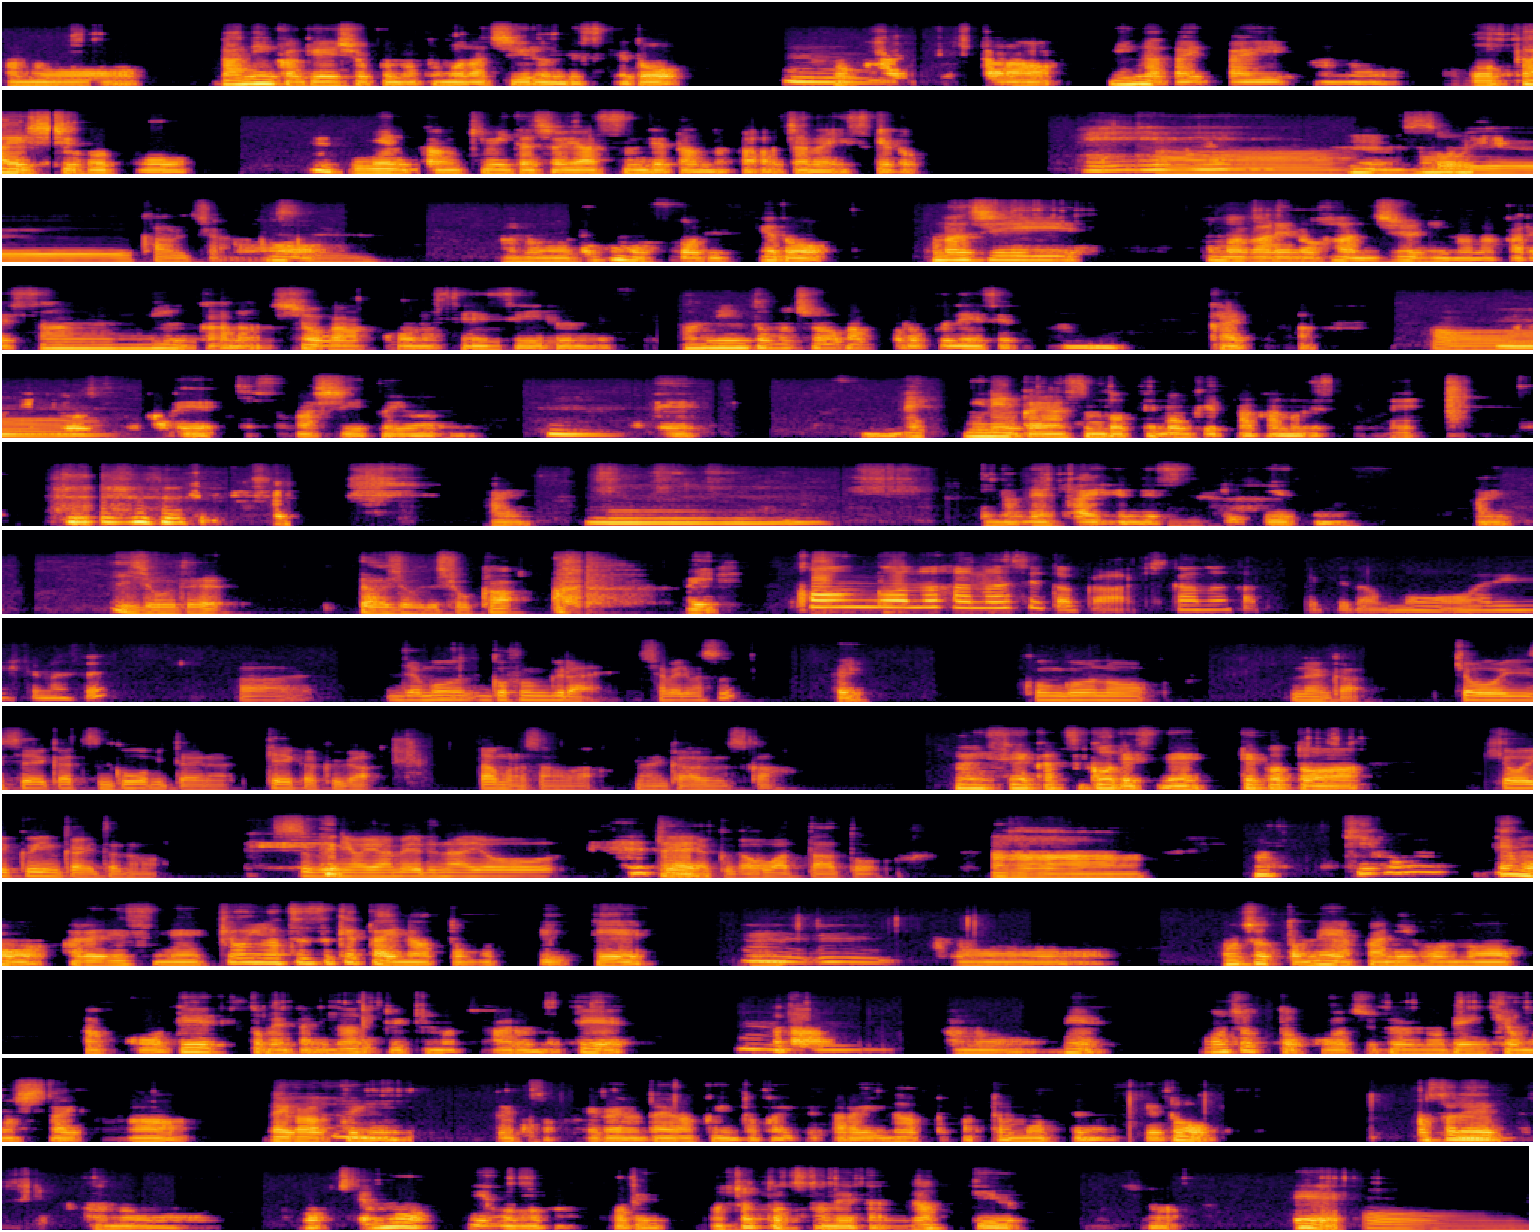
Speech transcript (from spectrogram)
あのー、何人か現職の友達いるんですけど、うん。もう帰ってきたら、みんな大体、あの、重たい仕事を2年間君たちは休んでたんだからじゃないですけど、ええああ、うんそういうカルチャーなんですね。あの、僕もそうですけど、同じ、駒金の班10人の中で3人かな、小学校の先生いるんですけど、3人とも小学校6年生とかに帰ってから、あ勉強とかで忙しいと言われるうん。ので、ね、2年間休んどって文句言ったらあかんのですけどね。はい。うん。みんなね、大変です。言ってます。あ、以上で大丈夫でしょうか？今後の話とか聞かなかったけど、もう終わりにしてます？あじゃあもう5分ぐらい喋ります？はい。今後の、なんか、教員生活後みたいな計画が、田村さんは何かあるんですか？教員生活後ですね。ってことは、教育委員会との、すぐには辞めるなよ契約が終わった後。ああ、まあ、基本、でも、あれですね、教員は続けたいなと思っていて、うんうあのーもうちょっとね、やっぱ日本の学校で勤めたいなっていう気持ちがあるので、ん。ただうん。あのね、もうちょっとこう自分の勉強もしたいから、大学院、うん。それこそ海外の大学院とか行けたらいいなとかって思ってるんですけど、まあ、それ、うん。あのー、もしても日本の学校でもうちょっと勤めたいなっていう気持ちはあって、うん。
